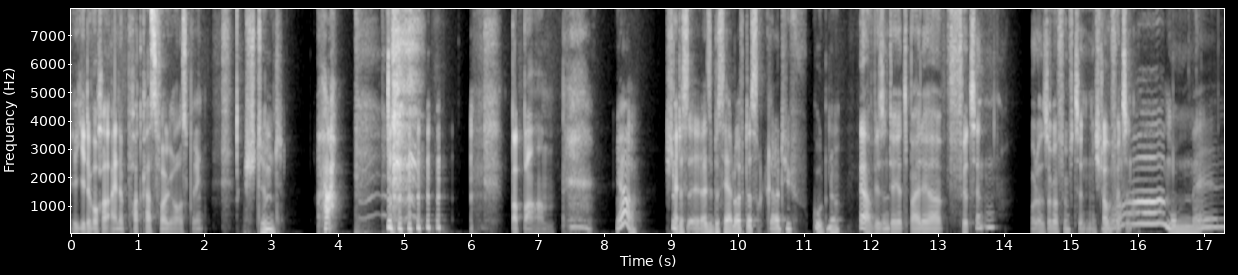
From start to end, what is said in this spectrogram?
jede Woche eine Podcast-Folge rausbringen. Stimmt. Ha! Babam. Ja, stimmt. Das, äh, also bisher läuft das relativ gut, ne? Ja, wir sind ja jetzt bei der 14. oder sogar 15. Ich glaube 14. Ah, Moment.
